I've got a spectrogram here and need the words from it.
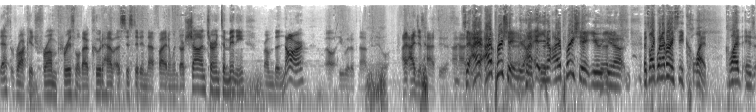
death rocket from Prismal that could have assisted in that fight. And when Darshan turned to Mini from the Gnar, well, he would have not been able. I, I just had to. I had See, to. I, I appreciate you. I, you know, I appreciate you. You know, it's like whenever I see Kled. Kled, his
